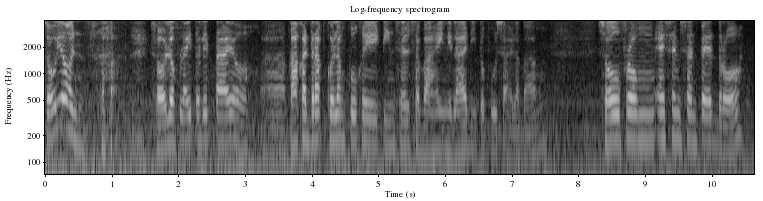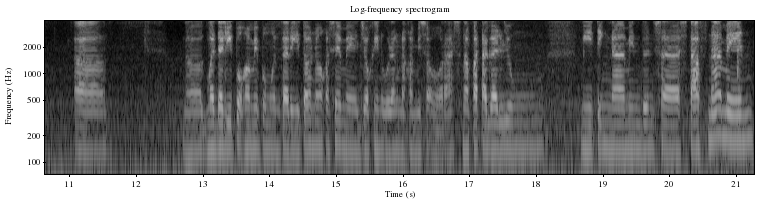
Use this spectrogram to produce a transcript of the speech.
So yun. Solo flight ulit tayo. Ah, kakadrop ko lang po kay Tinsel sa bahay nila dito po sa Alabang. So from SM San Pedro, ah nagmadali po kami pumunta rito no kasi medyo kinulang na kami sa oras. Napatagal yung meeting namin dun sa staff namin.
